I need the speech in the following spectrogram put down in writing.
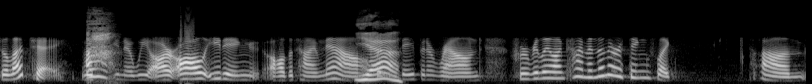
de leche, which Ah. you know we are all eating all the time now. Yeah. they've been around for a really long time. And then there are things like um,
